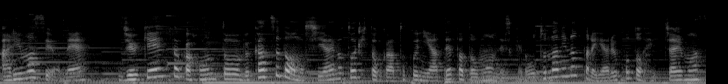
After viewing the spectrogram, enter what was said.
ありますよね。受験とか本当部活動の試合の時とか特にやってたと思うんですけど大人になったらやること減っちゃいます。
